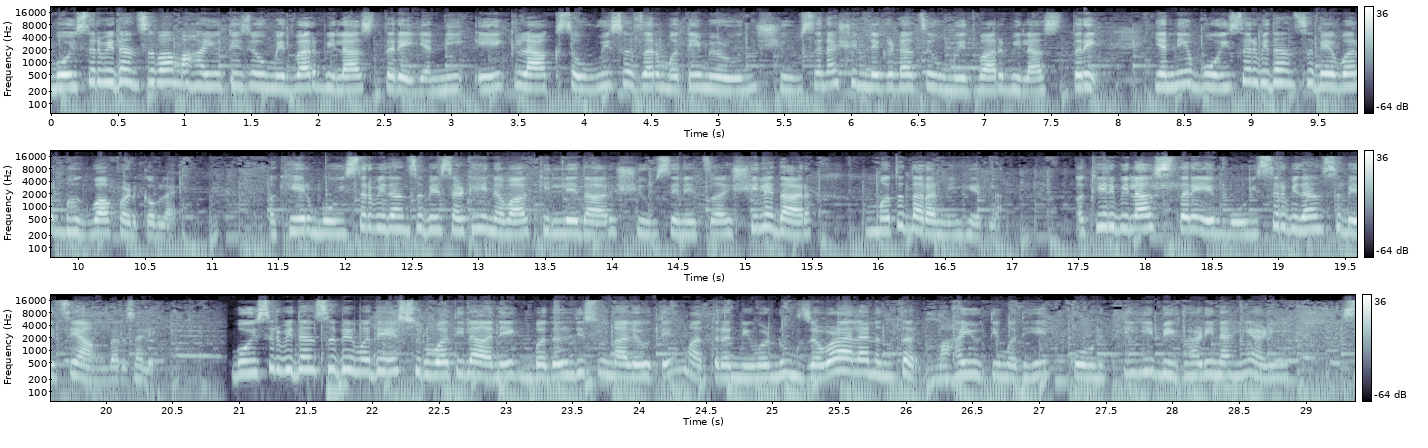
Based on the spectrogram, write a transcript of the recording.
बोईसर विधानसभा महायुतीचे उमेदवार विलास तरे यांनी एक लाख सव्वीस हजार मते मिळवून शिवसेना शिंदे गटाचे उमेदवार विलास तरे यांनी बोईसर विधानसभेवर भगवा फडकवलाय. अखेर बोईसर विधानसभेसाठी नवा किल्लेदार शिवसेनेचा शिलेदार मतदारांनी हेरला. अखेर विलास तरे बोईसर विधानसभेचे आमदार झाले. बोईसर विधानसभेमध्ये सुरुवातीला अनेक बदल दिसून आले होते. मात्र निवडणूक जवळ आल्यानंतर महायुतीमध्ये कोणतीही बिघाडी नाही आणि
